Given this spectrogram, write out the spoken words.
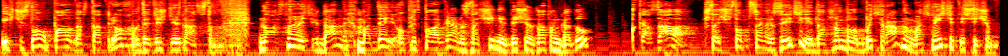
их число упало до 103 в 2019. На основе этих данных модель о предполагаемом значении в 2020 году показала, что число постоянных зрителей должно было быть равным 80 тысячам,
